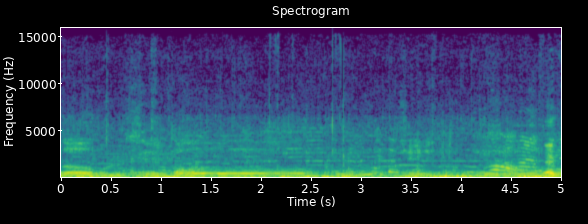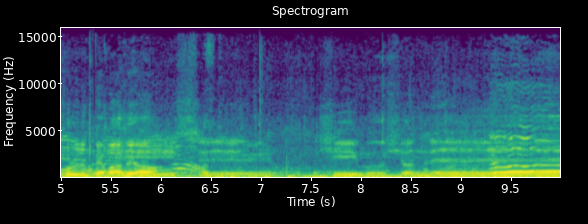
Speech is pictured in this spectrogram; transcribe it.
너울 쓰고 에코를 좀 빼고 하세요. 심으셨네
